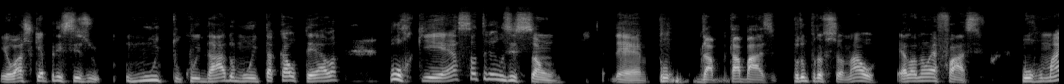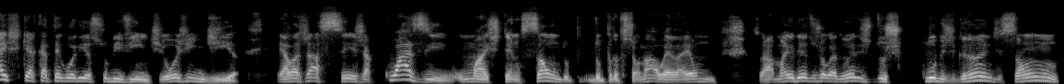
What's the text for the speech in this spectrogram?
eu acho que é preciso muito cuidado, muita cautela, porque essa transição é, da, da base para o profissional, ela não é fácil. Por mais que a categoria sub-20 hoje em dia ela já seja quase uma extensão do, do profissional, ela é um a maioria dos jogadores dos clubes grandes são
